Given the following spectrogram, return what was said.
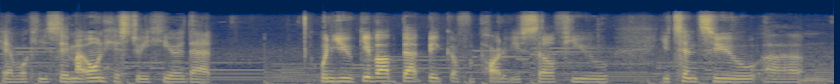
yeah, what can you say, my own history here that when you give up that big of a part of yourself, you you tend to um,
